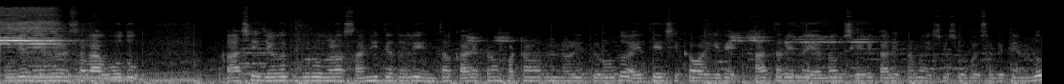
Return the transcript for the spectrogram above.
ಪೂಜೆ ನೆರವೇರಿಸಲಾಗುವುದು. ಕಾಶಿ ಜಗದ್ಗುರುಗಳ ಸಾನ್ನಿಧ್ಯದಲ್ಲಿ ಇಂಥ ಕಾರ್ಯಕ್ರಮ ಪಟ್ಟಣದಲ್ಲಿ ನಡೆಯುತ್ತಿರುವುದು ಐತಿಹಾಸಿಕವಾಗಿದೆ. ಆದ್ದರಿಂದ ಎಲ್ಲರೂ ಸೇರಿ ಕಾರ್ಯಕ್ರಮ ಯಶಸ್ವಿಗೊಳಿಸಬೇಕೆಂದು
